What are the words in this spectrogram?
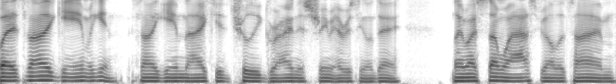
But it's not a game. Again, it's not a game that I could truly grind and stream every single day. Like my son will ask me all the time.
